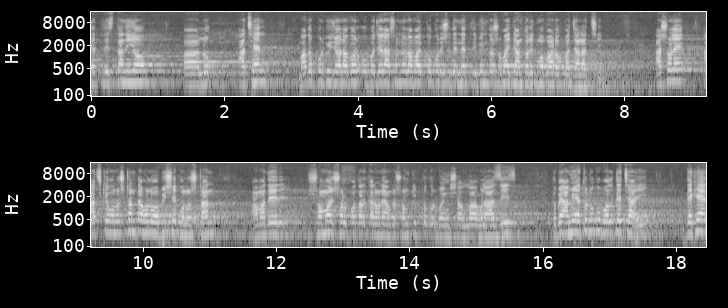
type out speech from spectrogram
নেতৃস্থানীয় লোক আছেন মাধবপুর বিজয়নগর উপজেলা সুন্নুলাম ঐক্য পরিষদের নেতৃবৃন্দ সবাইকে আন্তরিক মোবারকবাদ জানাচ্ছি। আসলে আজকে অনুষ্ঠানটা হলো অভিষেক অনুষ্ঠান। আমাদের সময় স্বল্পতার কারণে আমরা সংক্ষিপ্ত করব ইনশাআল্লাহুল আজিজ। তবে আমি এতটুকু বলতে চাই দেখেন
